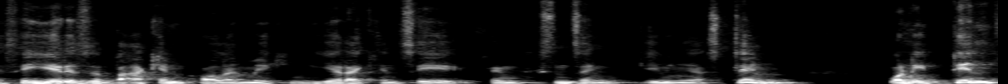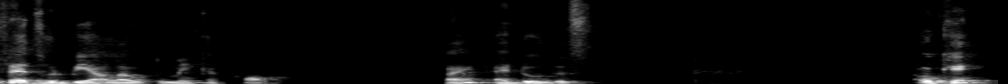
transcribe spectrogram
I say here is a backend call I'm making. Here I can say, since I'm giving us 10, only 10 threads would be allowed to make a call, right? I do this. Okay,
